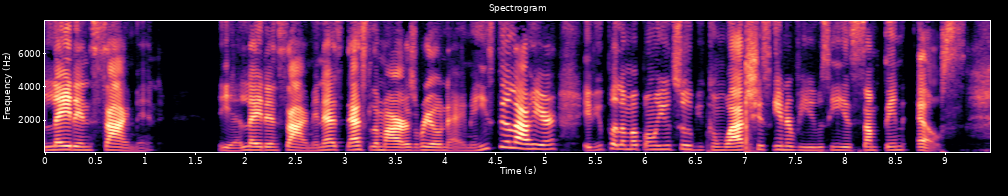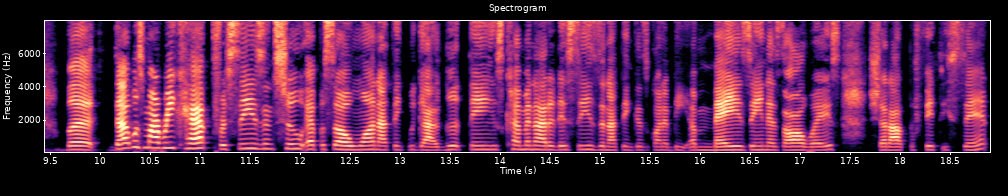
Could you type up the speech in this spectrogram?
Layden Simon. Yeah, Layden Simon. That's that's Lamar's real name. And he's still out here. If you pull him up on YouTube, you can watch his interviews. He is something else. But that was my recap for season two, episode one. I think we got good things coming out of this season. I think it's going to be amazing as always. Shout out to 50 Cent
